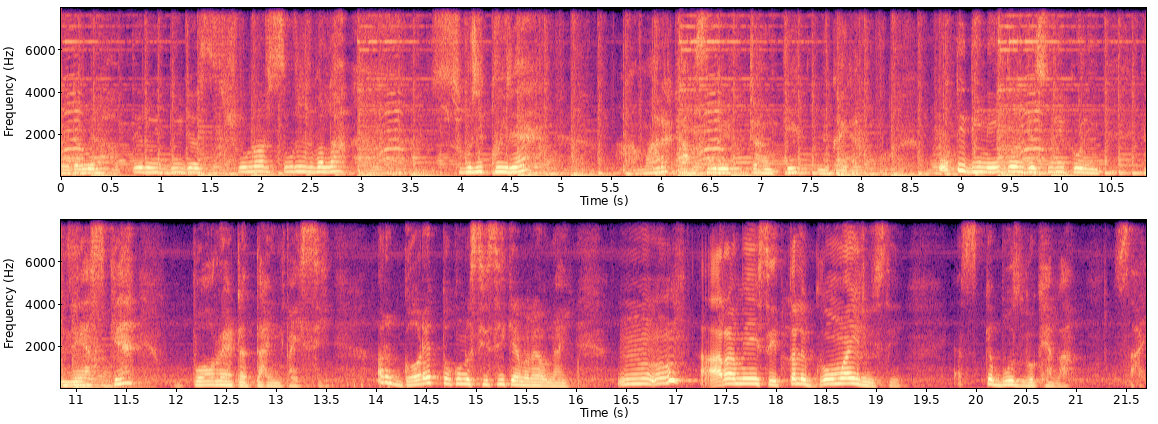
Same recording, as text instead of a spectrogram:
ম্যাডামের হাতের ওই দুইটা সোনার চুরির বেলা চুরি কইরে আমার কাপড়ের ট্রাঙ্কে লুকাই রাখব। প্রতিদিন এই দইটা চুরি করি যে আজকে বড় একটা দাইন পাইছি। আর ঘরের তো কোনো সিসি ক্যামেরাও নাই। আর আমি এই শীতকালে ঘুমাই রইছি। আজকে বুঝব খেলা চাই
